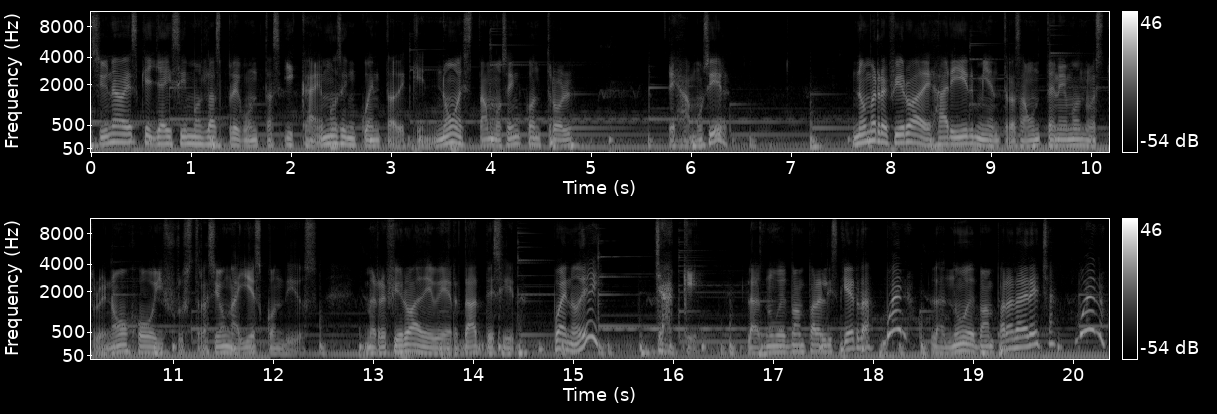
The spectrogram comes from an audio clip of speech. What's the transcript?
si una vez que ya hicimos las preguntas y caemos en cuenta de que no estamos en control, dejamos ir? No me refiero a dejar ir mientras aún tenemos nuestro enojo y frustración ahí escondidos. Me refiero a de verdad decir, bueno, de ahí, ya que las nubes van para la izquierda, bueno, las nubes van para la derecha, bueno,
